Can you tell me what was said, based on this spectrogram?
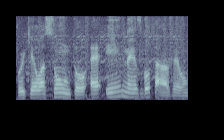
porque o assunto é inesgotável.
